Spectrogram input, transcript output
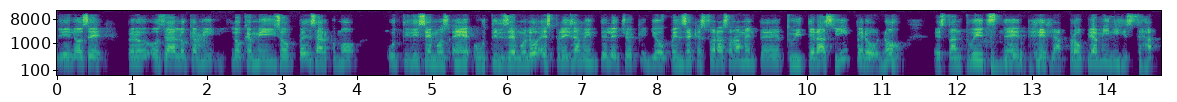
Sí, no sé. Pero, o sea, lo que a mí, lo que me hizo pensar como utilicemos, eh, utilicémoslo es precisamente el hecho de que yo pensé que esto era solamente de Twitter así, pero no, están tweets de, de la propia ministra.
